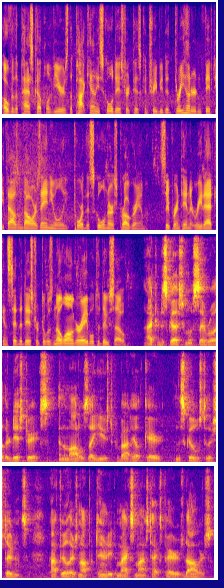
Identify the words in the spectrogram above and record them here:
Over the past couple of years, the Pike County School District has contributed $350,000 annually toward the school nurse program. Superintendent Reed Adkins said the district was no longer able to do so. After discussion with several other districts and the models they use to provide health care in the schools to their students, I feel there's an opportunity to maximize taxpayers' dollars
